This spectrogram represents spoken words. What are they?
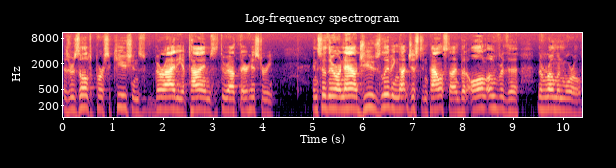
as a result of persecutions, variety of times throughout their history. And so there are now Jews living not just in Palestine, but all over the, the Roman world.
